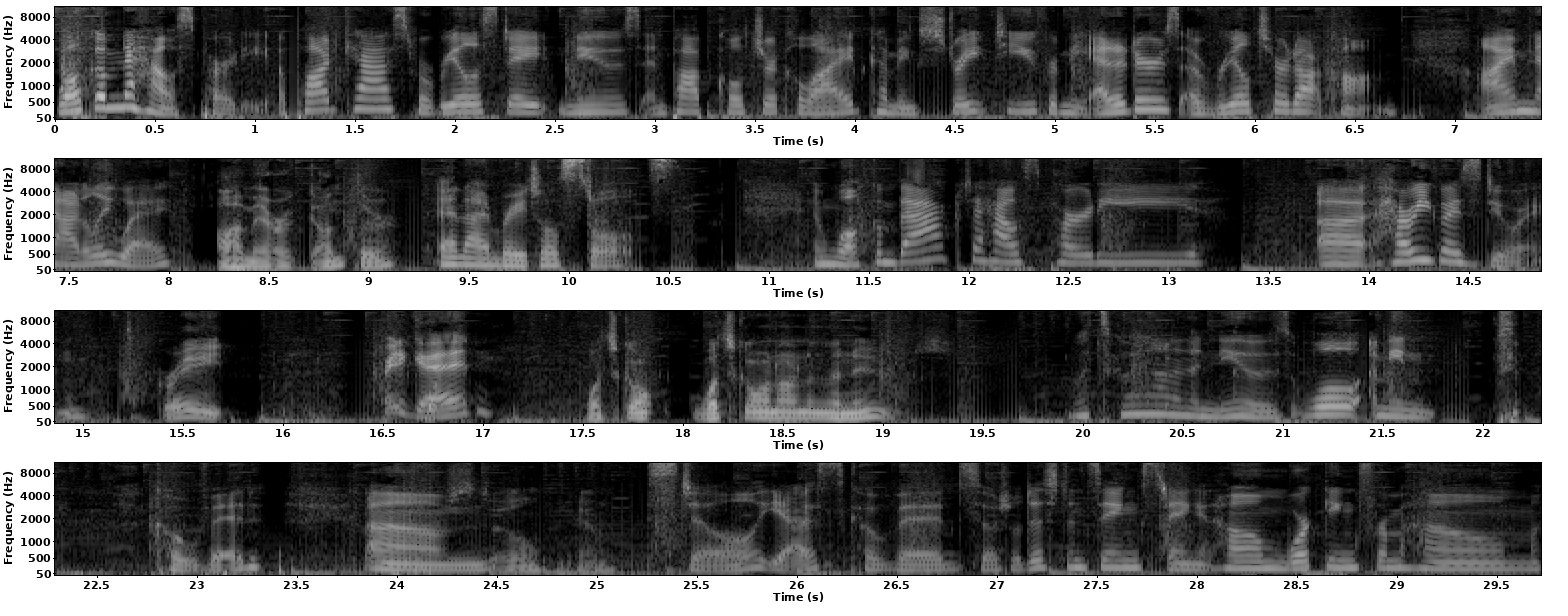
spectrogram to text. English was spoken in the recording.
Welcome to House Party, a podcast where real estate, news, and pop culture collide, coming straight to you from the editors of Realtor.com. I'm Natalie Way. I'm Eric Gunther. And I'm Rachel Stults. And welcome back to House Party. Uh, how are you guys doing? Great. Pretty good. What's going What's going on in the news? What's going on in the news? Well, I mean, COVID. Um, Still, yeah. Still, yes, COVID, social distancing, staying at home, working from home,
